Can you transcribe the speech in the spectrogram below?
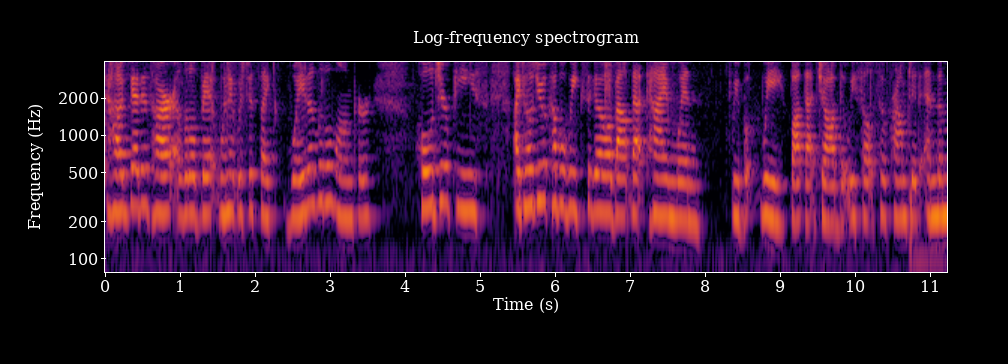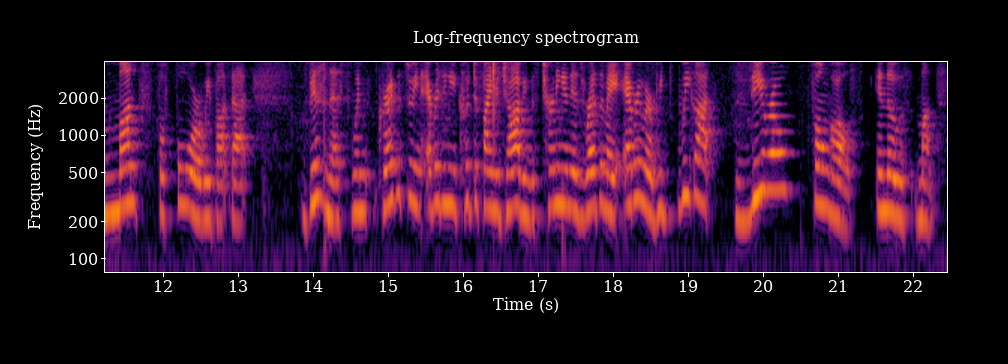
tugged at his heart a little bit when it was just like, wait a little longer, hold your peace. I told you a couple weeks ago about that time when we we bought that job that we felt so prompted, and the months before we bought that business when Greg was doing everything he could to find a job. He was turning in his resume everywhere. We we got zero phone calls in those months,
